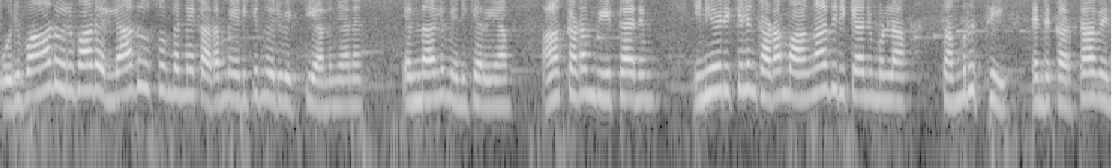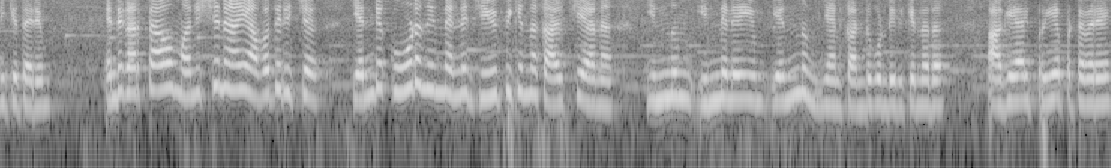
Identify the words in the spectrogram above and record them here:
ഒരുപാട് ഒരുപാട് എല്ലാ ദിവസവും തന്നെ കടം മേടിക്കുന്ന ഒരു വ്യക്തിയാണ് ഞാൻ. എന്നാലും എനിക്കറിയാം ആ കടം വീട്ടാനും ഇനിയൊരിക്കലും കടം വാങ്ങാതിരിക്കാനുമുള്ള സമൃദ്ധി എന്റെ കർത്താവ് എനിക്ക് തരും. എന്റെ കർത്താവ് മനുഷ്യനായി അവതരിച്ച് എന്റെ കൂടെ നിന്ന് എന്നെ ജീവിപ്പിക്കുന്ന കാഴ്ചയാണ് ഇന്നും ഇന്നലെയും എന്നും ഞാൻ കണ്ടുകൊണ്ടിരിക്കുന്നത്. ആകയാൽ പ്രിയപ്പെട്ടവരെ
